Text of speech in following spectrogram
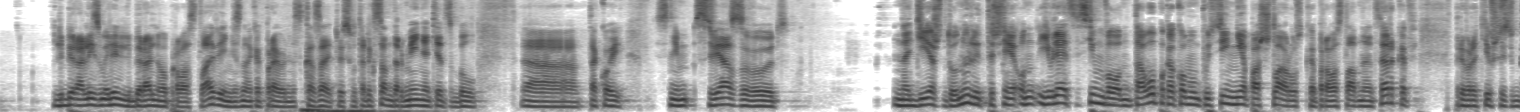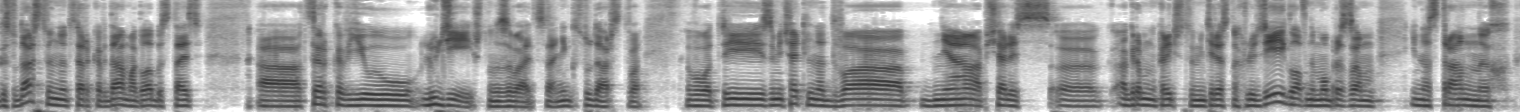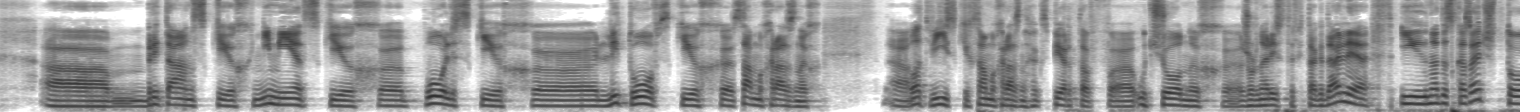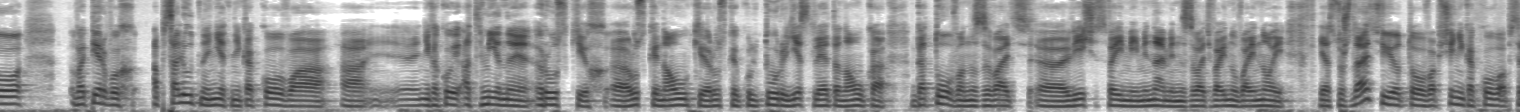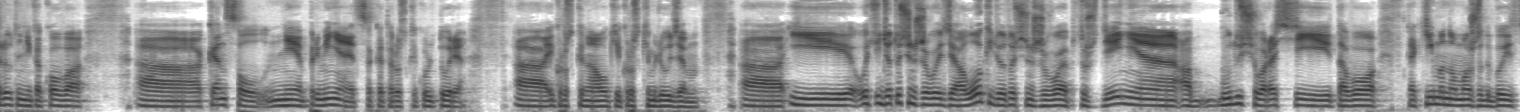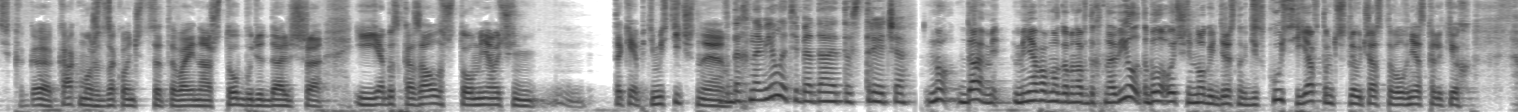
либерализма или либерального православия, не знаю, как правильно сказать. То есть вот Александр Мень, отец был а, такой, с ним связывают надежду, ну или точнее, он является символом того, по какому пути не пошла русская православная церковь, превратившись в государственную церковь, да, могла бы стать а, церковью людей, что называется, а не государства. Вот, и замечательно два дня общались с э, огромным количеством интересных людей, главным образом иностранных, э, британских, немецких, э, польских, э, литовских, э, самых разных э, латвийских, самых разных экспертов, ученых, журналистов и так далее. И надо сказать, что во-первых, абсолютно нет никакого, а, э, никакой отмены русских, русской науки, русской культуры, если эта наука готова называть вещи своими именами, называть войну войной и осуждать ее, то вообще никакого, абсолютно никакого а, cancel не применяется к этой русской культуре. А, и к русской науке, и к русским людям. А, и идет очень живой диалог, идет очень живое обсуждение будущего России, того, каким оно может быть, э, как может закончиться эта война, что будет дальше. И я бы сказал, что у меня очень такие оптимистичные. Вдохновила тебя, да, эта встреча? Ну, да, меня во многом она вдохновила. Это было очень много интересных дискуссий. Я в том числе участвовал в нескольких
